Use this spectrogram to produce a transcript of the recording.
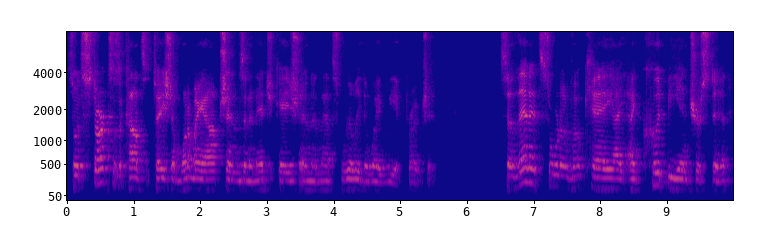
So it starts as a consultation, what are my options and an education and that's really the way we approach it. So then it's sort of okay, I, I could be interested.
